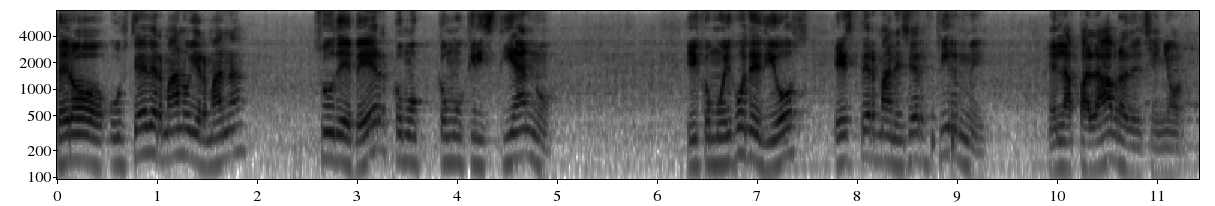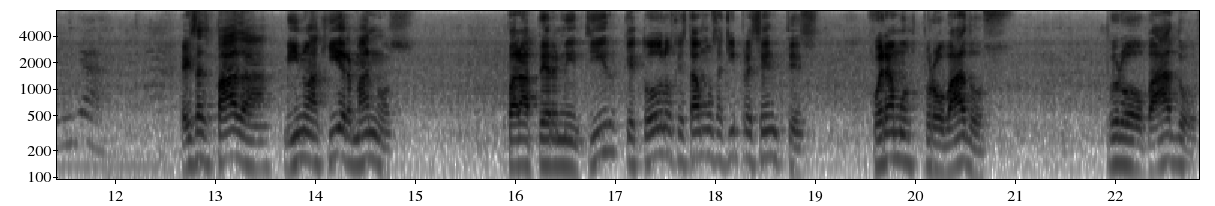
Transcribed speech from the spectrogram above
Pero usted, hermano y hermana, su deber como, como cristiano y como hijo de Dios es permanecer firme en la palabra del Señor. Esa espada vino aquí, hermanos, para permitir que todos los que estamos aquí presentes fuéramos probados, probados,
